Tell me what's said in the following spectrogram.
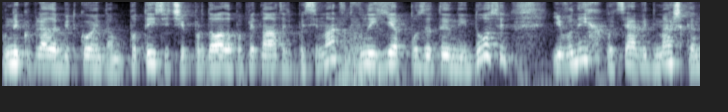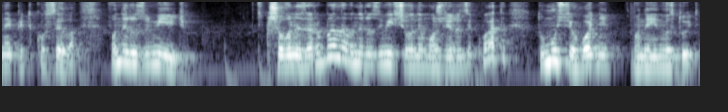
вони купляли біткоін там по тисячі, продавали по 15, по 17. Вони є позитивний досвід, і в них оця відмешка не підкосила. Вони розуміють. Що вони заробили, вони розуміють, що вони можуть ризикувати, тому сьогодні вони інвестують.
